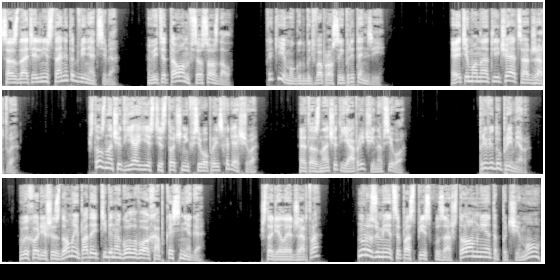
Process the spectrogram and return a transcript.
Создатель не станет обвинять себя, ведь это он все создал. Какие могут быть вопросы и претензии? Этим он и отличается от жертвы. Что значит «я есть источник всего происходящего»? Это значит «я причина всего». Приведу пример. Выходишь из дома и падает тебе на голову охапка снега. Что делает жертва? Ну, разумеется, по списку «за что мне это?», «почему?»,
